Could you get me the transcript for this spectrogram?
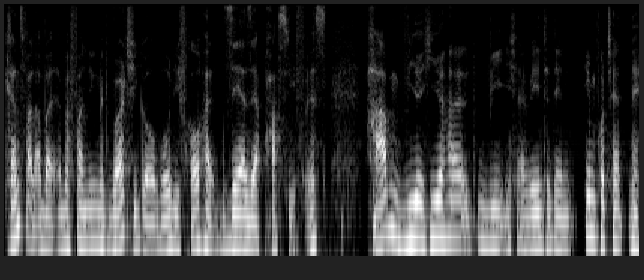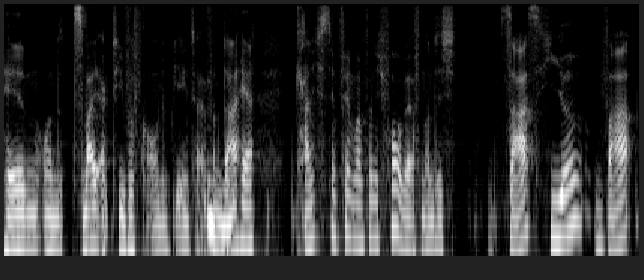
Grenzfall, aber, aber vor allen Dingen mit Vertigo, wo die Frau halt sehr, sehr passiv ist, haben wir hier halt, wie ich erwähnte, den impotenten Helden und zwei aktive Frauen im Gegenteil. Von Mhm. daher kann ich es dem Film einfach nicht vorwerfen. Und ich saß hier, war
